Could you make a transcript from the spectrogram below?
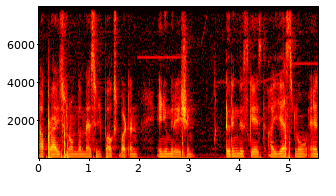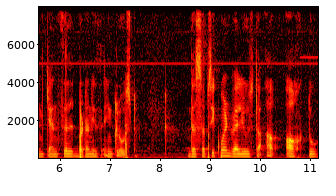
a price from the message box button enumeration. During this case a yes no and cancel button is enclosed. The subsequent values the uh, to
